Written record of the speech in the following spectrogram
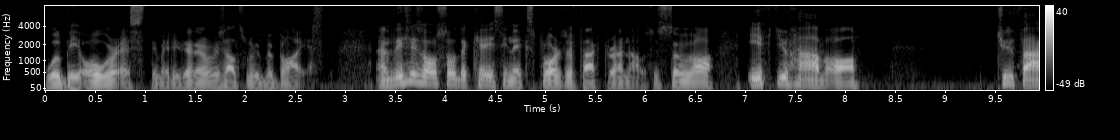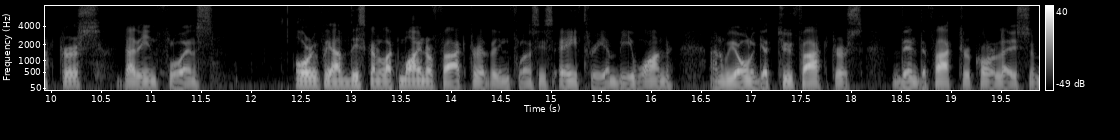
will be overestimated and the results will be biased. And this is also the case in exploratory factor analysis. So uh, if you have uh, two factors that influence or if we have this kind of like minor factor that influences A3 and B1 and we only get two factors then the factor correlation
